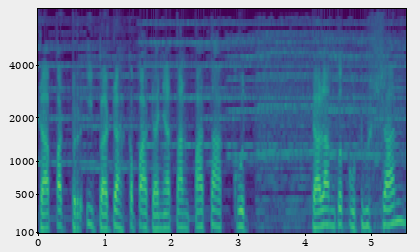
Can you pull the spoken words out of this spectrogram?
dapat beribadah kepadanya tanpa takut dalam kekudusan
